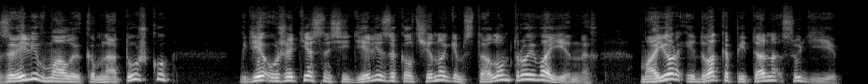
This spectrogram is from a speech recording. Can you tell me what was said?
завели в малую комнатушку, где уже тесно сидели за колченогим столом трое военных, майор и два капитана-судьи.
